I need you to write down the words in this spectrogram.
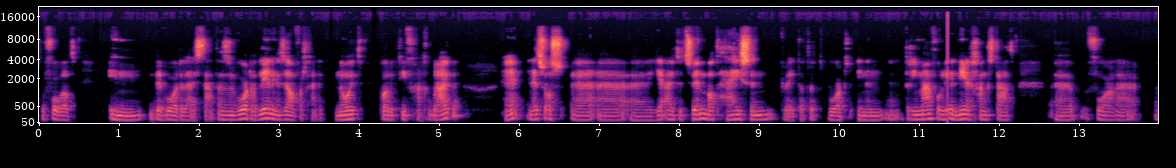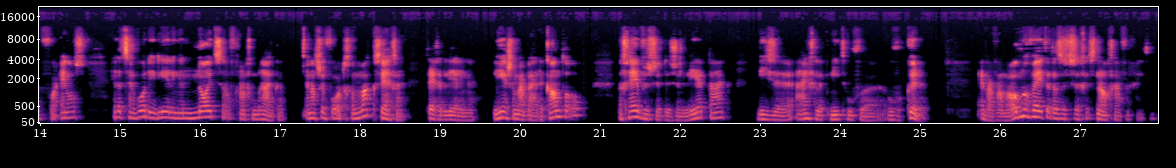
bijvoorbeeld in de woordenlijst staat. Dat is een woord dat leerlingen zelf waarschijnlijk nooit productief gaan gebruiken. Net zoals je uit het zwembad hijsen. Ik weet dat het woord in een drie MAVO leergang staat voor, voor Engels. Dat zijn woorden die leerlingen nooit zelf gaan gebruiken. En als we voor het gemak zeggen tegen de leerlingen, leer ze maar beide kanten op, dan geven ze dus een leertaak die ze eigenlijk niet hoeven, hoeven kunnen. En waarvan we ook nog weten dat ze ze snel gaan vergeten.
